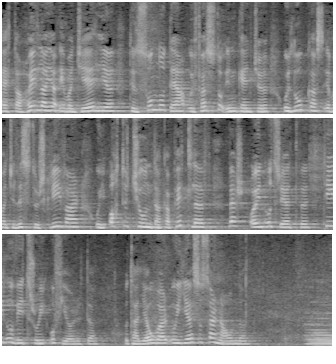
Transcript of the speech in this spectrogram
hetta høylaja evangeliet til sunn og der og i første inngenge og Lukas evangelistur skrivar og i 28. kapitlet vers 31 til og vi 3 og 4. Og taljavar og Jesus er navnet.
